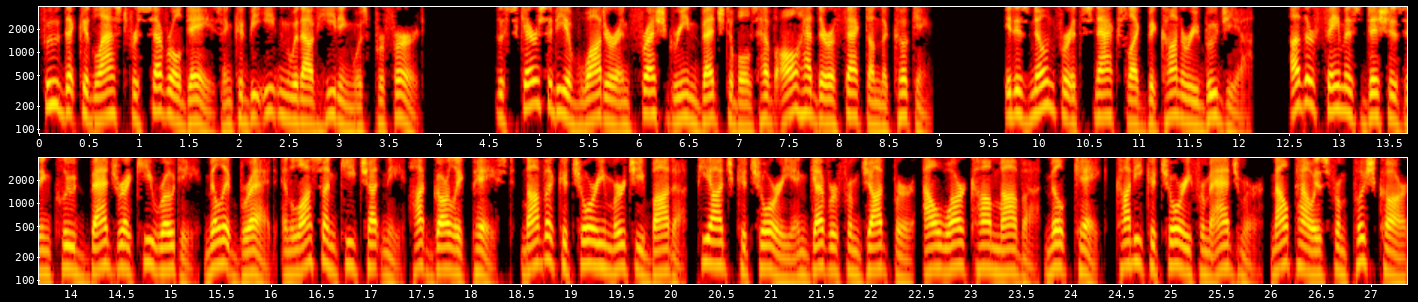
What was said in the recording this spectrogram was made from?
Food that could last for several days and could be eaten without heating was preferred. The scarcity of water and fresh green vegetables have all had their effect on the cooking. It is known for its snacks like Bikaneri bhujia. Other famous dishes include bajra ki roti millet bread and lasun ki chutney hot garlic paste, mava kachori mirchi bada, piyaj kachori and gevar from Jodhpur, alwar ka mava milk cake, kadi kachori from Ajmer, malpuas from Pushkar,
